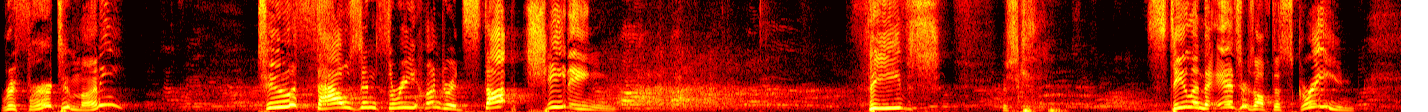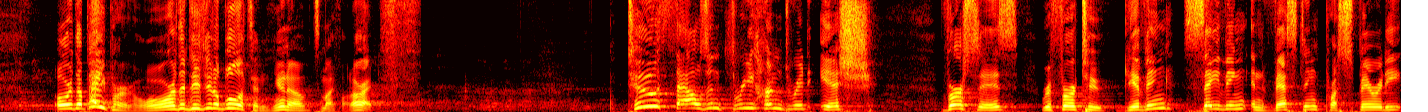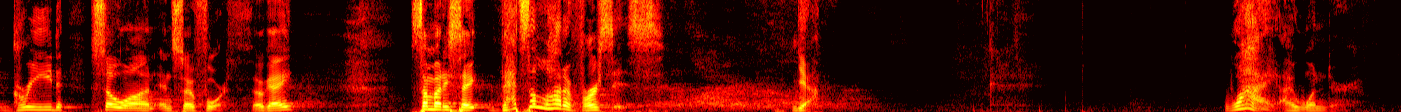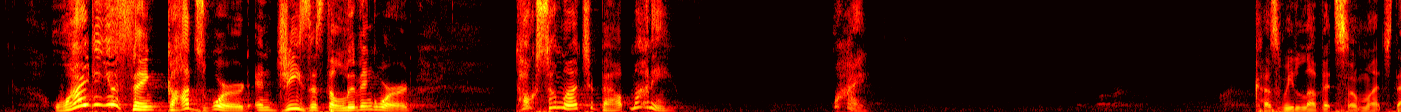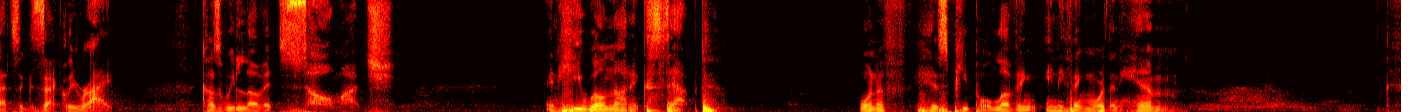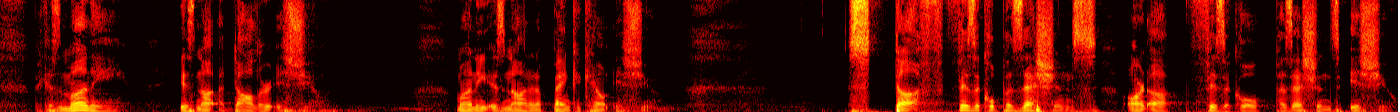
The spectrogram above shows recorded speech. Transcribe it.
refer to money? 2,300. Stop cheating. Thieves. Stealing the answers off the screen or the paper or the digital bulletin. You know, it's my fault. All right. 2,300 ish verses refer to giving, saving, investing, prosperity, greed, so on and so forth. Okay? Somebody say, that's a lot of verses. Yeah. Why, I wonder? Why do you think God's Word and Jesus, the living Word, talk so much about money? Why? Because we love it so much. That's exactly right. Because we love it so much. And He will not accept one of His people loving anything more than Him. Because money is not a dollar issue, money is not a bank account issue. Stuff, physical possessions, aren't a physical possessions issue.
